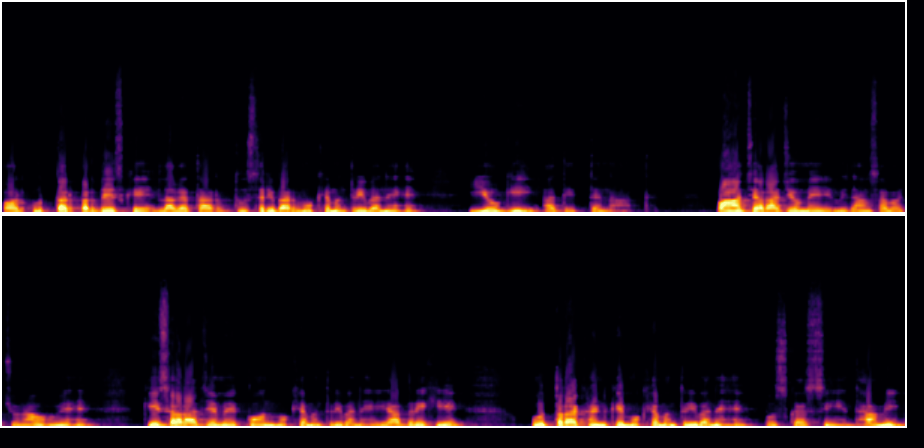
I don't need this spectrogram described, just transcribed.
और उत्तर प्रदेश के लगातार दूसरी बार मुख्यमंत्री बने हैं योगी आदित्यनाथ। पाँच राज्यों में विधानसभा चुनाव हुए हैं। किस राज्य में कौन मुख्यमंत्री बने हैं? याद रखिए, उत्तराखंड के मुख्यमंत्री बने हैं पुष्कर सिंह धामी।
